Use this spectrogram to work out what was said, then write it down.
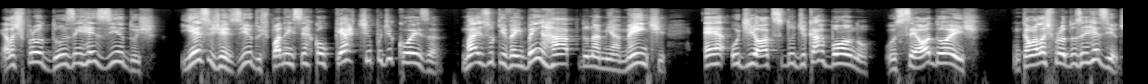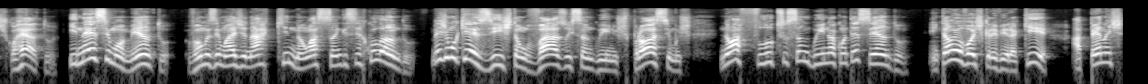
elas produzem resíduos. E esses resíduos podem ser qualquer tipo de coisa. Mas o que vem bem rápido na minha mente é o dióxido de carbono, o CO2. Então, elas produzem resíduos, correto? E, nesse momento, vamos imaginar que não há sangue circulando. Mesmo que existam vasos sanguíneos próximos, não há fluxo sanguíneo acontecendo. Então, eu vou escrever aqui apenas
